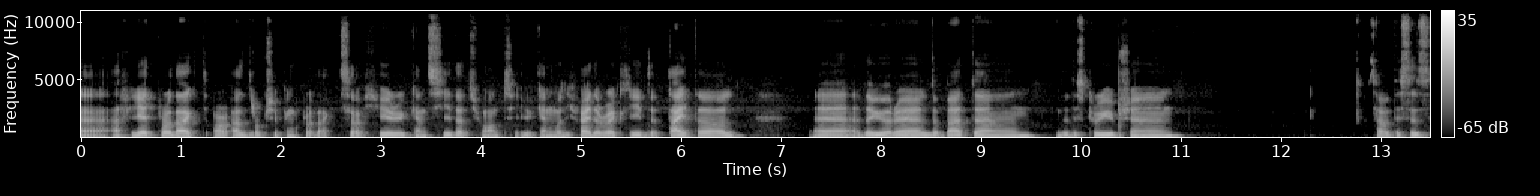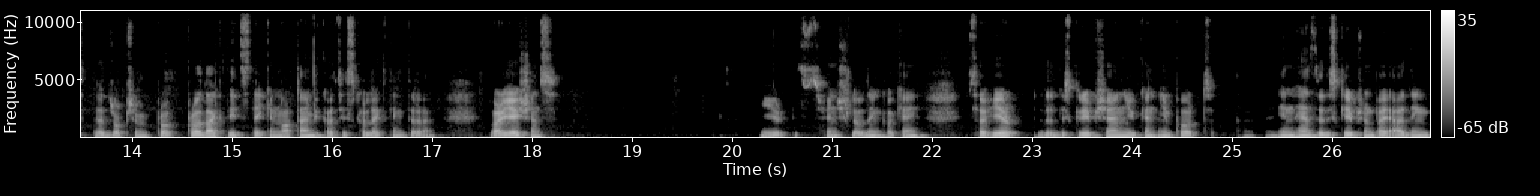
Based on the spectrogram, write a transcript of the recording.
uh, affiliate product or as dropshipping product. So here you can see that you want you can modify directly the title, uh, the URL, the button, the description. So this is the dropshipping pro product. It's taking more time because it's collecting the variations. Here it's finished loading. Okay. So here the description you can import enhance the description by adding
